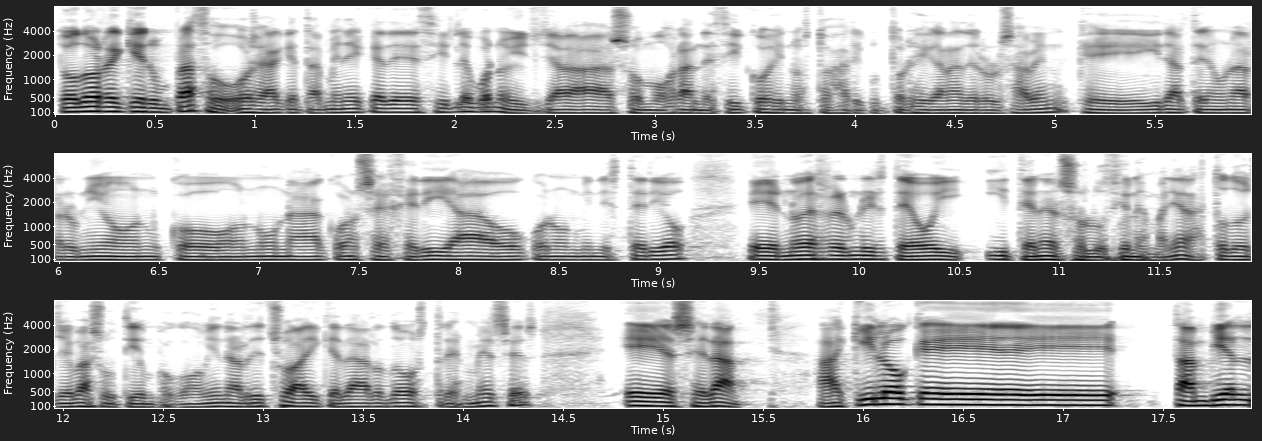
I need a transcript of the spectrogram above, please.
todo requiere un plazo. O sea que también hay que decirle, bueno, y ya somos grandecicos y nuestros agricultores y ganaderos lo saben, que ir a tener una reunión con una consejería o con un ministerio eh, no es reunirte hoy y tener soluciones mañana. Todo lleva su tiempo. Como bien has dicho, hay que dar dos, tres meses. Eh, será. Aquí lo que también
